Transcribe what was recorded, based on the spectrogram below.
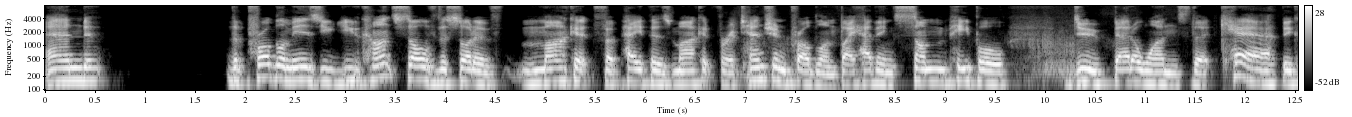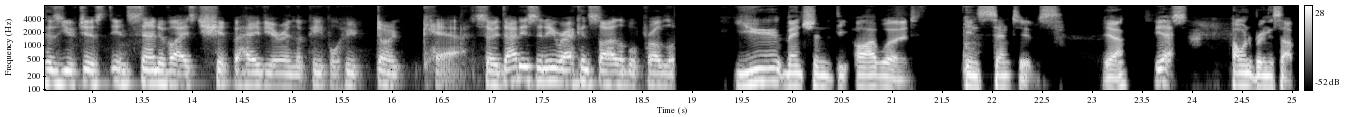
and the problem is you you can't solve the sort of market for papers, market for attention problem by having some people do better ones that care because you've just incentivized shit behavior in the people who don't care. So that is an irreconcilable problem. You mentioned the I word, incentives. Yeah. Yes. I want to bring this up.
